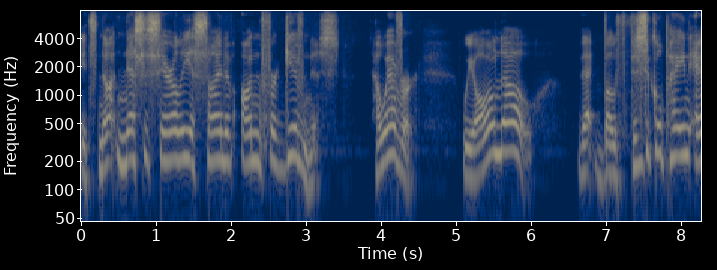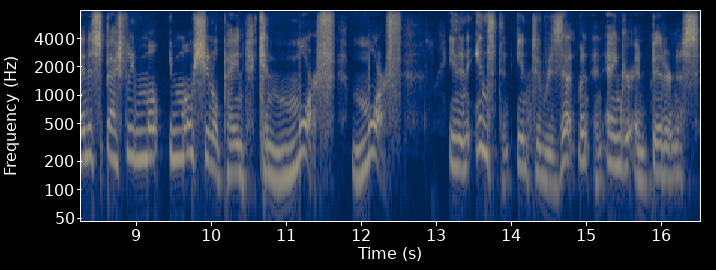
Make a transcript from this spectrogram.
It's not necessarily a sign of unforgiveness. However, we all know that both physical pain and especially mo- emotional pain can morph, morph in an instant into resentment and anger and bitterness.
